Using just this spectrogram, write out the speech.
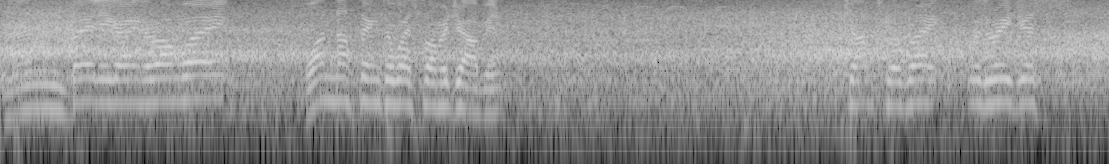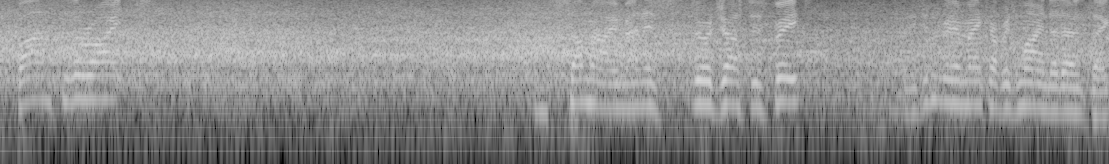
And Bailey going the wrong way. 1-0 to West Bromwich Albion. Chance for a break with Regis. Barnes to the right. And somehow he managed to adjust his feet. But he didn't really make up his mind, I don't think.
